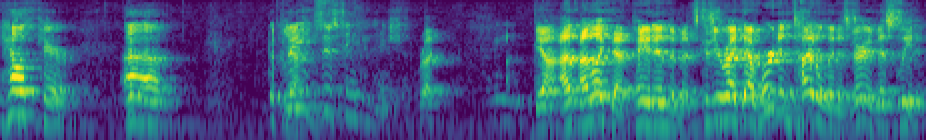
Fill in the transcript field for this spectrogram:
health care. Uh, the pre-existing condition. Right. Yeah, I, I like that, paid intimates, because you're right, that word entitlement is very misleading.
